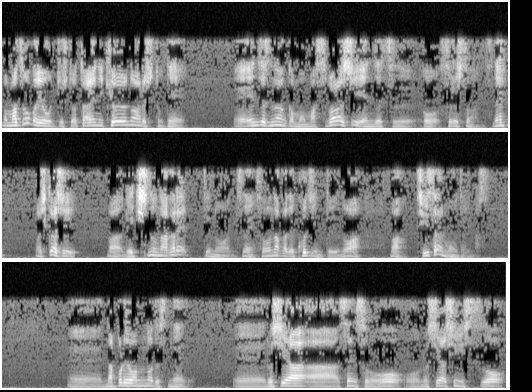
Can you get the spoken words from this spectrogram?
まあ、松岡洋という人は大変に教養のある人で、えー、演説なんかもまあ素晴らしい演説をする人なんですね。まあ、しかし、まあ、歴史の流れっていうのはですね、その中で個人というのは、まあ、小さいものであります。えー、ナポレオンのですね、えー、ロシア戦争を、ロシア進出を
